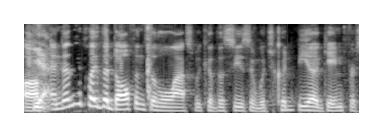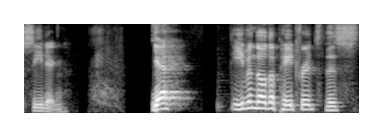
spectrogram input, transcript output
Um, Yeah. And then they play the Dolphins in the last week of the season, which could be a game for seeding. Yeah. Even though the Patriots, this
